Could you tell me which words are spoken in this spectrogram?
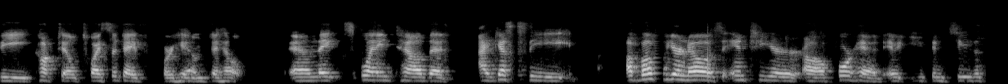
the cocktail twice a day for him to help. And they explained how that I guess the above your nose into your uh, forehead, it, you can see the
